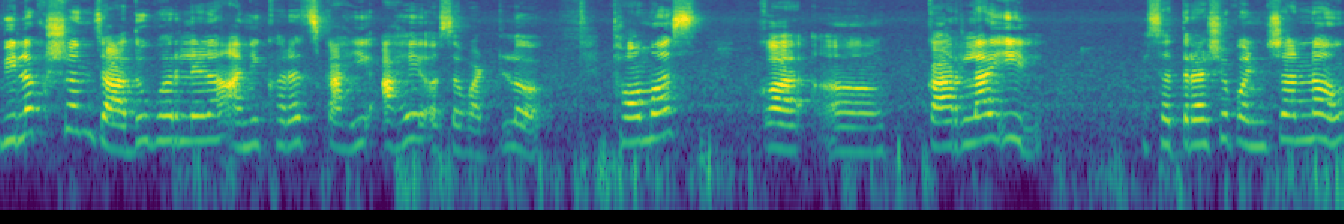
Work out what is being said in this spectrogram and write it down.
विलक्षण जादू भरलेला आणि खरंच काही आहे असं वाटलं. थॉमस का कार्लाईल सतराशे पंच्याण्णव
